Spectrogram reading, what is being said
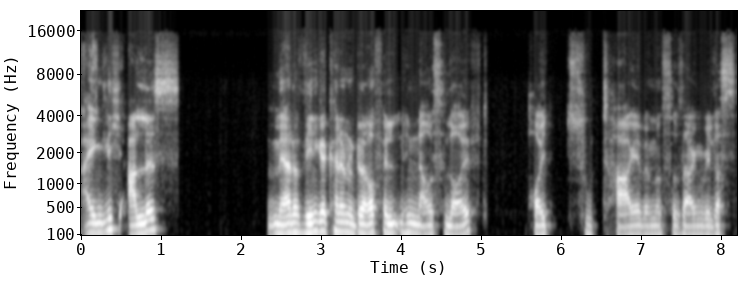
eigentlich alles mehr oder weniger keine Ahnung darauf hin- hinausläuft, heutzutage, wenn man so sagen will, dass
